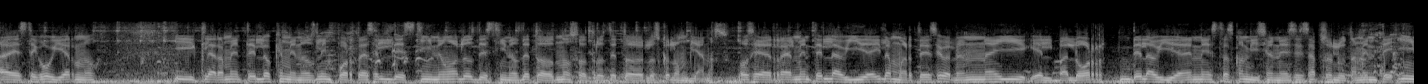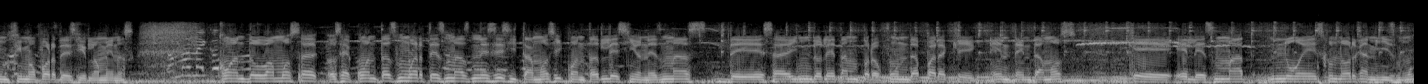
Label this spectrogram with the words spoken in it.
a este gobierno. Y claramente lo que menos le importa es el destino los destinos de todos nosotros, de todos los colombianos. O sea, realmente la vida y la muerte se vuelven una y el valor de la vida en estas condiciones es absolutamente ínfimo, por decirlo menos. ¿Cuándo vamos a, o sea, cuántas muertes más necesitamos y cuántas lesiones más de esa índole tan profunda para que entendamos que el SMAT no es un organismo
